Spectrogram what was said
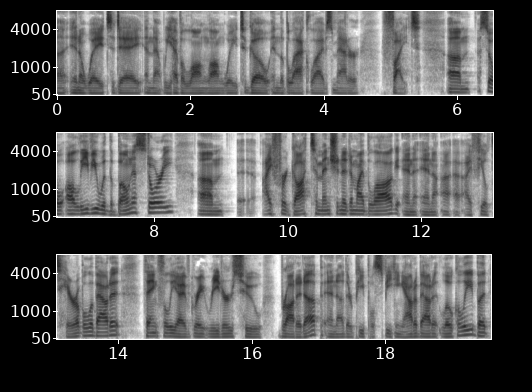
uh, in a way today, and that we have a long, long way to go in the Black Lives Matter fight. Um, so I'll leave you with the bonus story. Um, I forgot to mention it in my blog, and and I, I, feel terrible about it. Thankfully, I have great readers who brought it up, and other people speaking out about it locally. But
